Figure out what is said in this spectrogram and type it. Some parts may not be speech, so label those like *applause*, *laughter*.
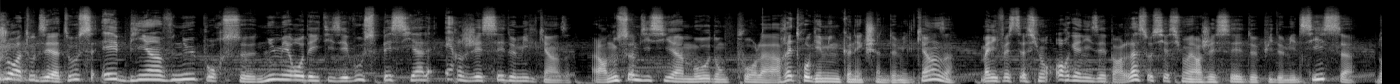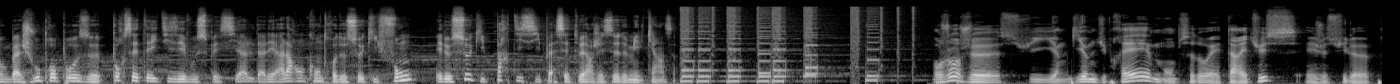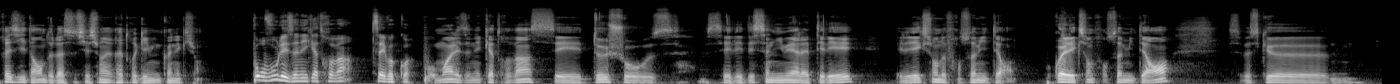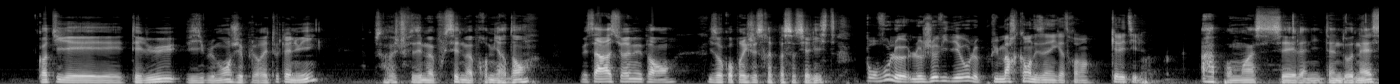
Bonjour à toutes et à tous et bienvenue pour ce numéro d'Aitisez-vous spécial RGC 2015. Alors nous sommes ici à Meaux donc pour la Retro Gaming Connection 2015, manifestation organisée par l'association RGC depuis 2006. Donc bah, je vous propose pour cet Aitisez-vous spécial d'aller à la rencontre de ceux qui font et de ceux qui participent à cette RGC 2015. Bonjour, je suis Guillaume Dupré, mon pseudo est Taretus et je suis le président de l'association Retro Gaming Connection. Pour vous, les années 80, ça évoque quoi? Pour moi, les années 80, c'est deux choses. C'est les dessins animés à la télé et l'élection de François Mitterrand. Pourquoi l'élection de François Mitterrand? C'est parce que quand il est élu, visiblement, j'ai pleuré toute la nuit. Parce qu'en fait, je faisais ma poussée de ma première dent. *laughs* Mais ça a rassuré mes parents. Ils ont compris que je serais pas socialiste. Pour vous, le, le jeu vidéo le plus marquant des années 80, quel est-il? Ah, pour moi, c'est la Nintendo NES.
